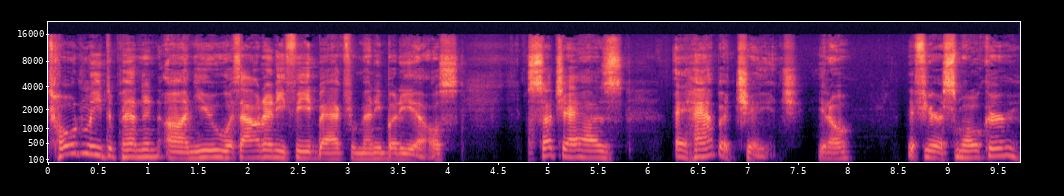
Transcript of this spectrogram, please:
totally dependent on you without any feedback from anybody else such as a habit change you know. If you're a smoker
